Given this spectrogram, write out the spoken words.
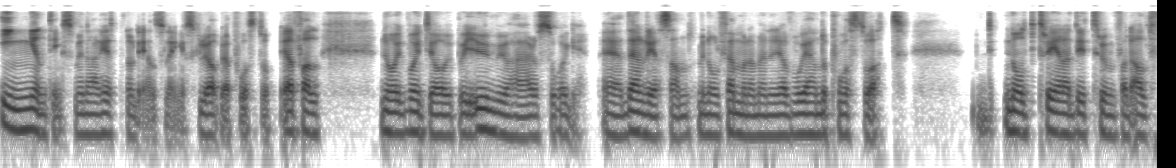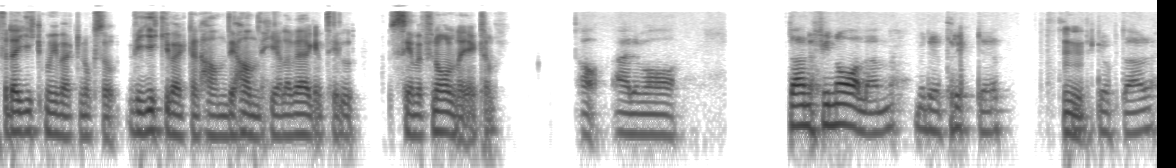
ingenting som är i närheten av det än så länge skulle jag vilja påstå. I alla fall, nu var inte jag uppe i Umeå här och såg eh, den resan med 05 men jag vågar ändå påstå att 03 det trumfade allt för där gick man ju verkligen också, vi gick ju verkligen hand i hand hela vägen till semifinalerna egentligen. Ja, det var den finalen med det trycket mm. vi fick upp där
